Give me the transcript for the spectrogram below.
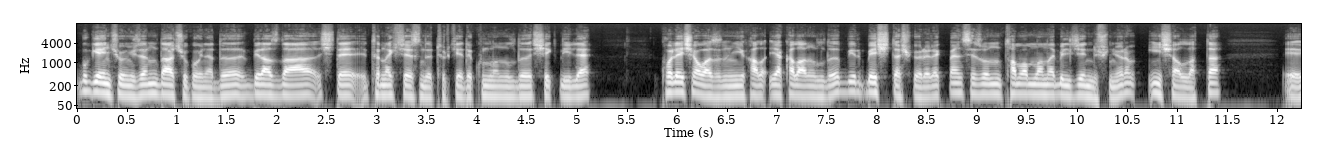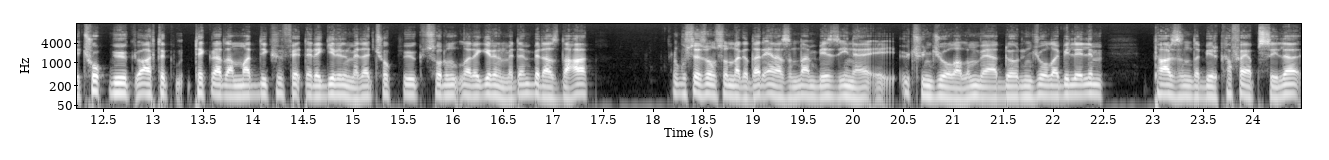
bu genç oyuncuların daha çok oynadığı, biraz daha işte tırnak içerisinde Türkiye'de kullanıldığı şekliyle kolej havasının yakala- yakalanıldığı bir Beşiktaş görerek ben sezonun tamamlanabileceğini düşünüyorum. İnşallah da e, çok büyük artık tekrardan maddi külfetlere girilmeden, çok büyük sorumluluklara girilmeden biraz daha bu sezon sonuna kadar en azından biz yine e, üçüncü olalım veya dördüncü olabilelim tarzında bir kafa yapısıyla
